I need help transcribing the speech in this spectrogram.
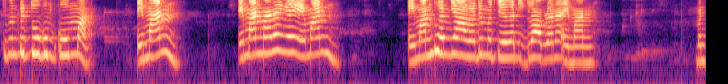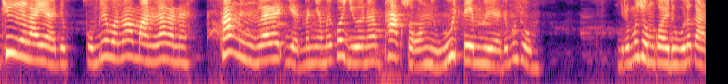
ที่มันเป็นตัวกลมๆอะ ไอ้มัน ไอ้มันมาได้ไง ไอ้มัน ไอ้มันเพื่อนย่าเราได้มาเจอกันอีกรอบแล้วนะไอ้มัน มันชื่ออะไรอะเดี๋ยวผมเรียกมันว่ามันแล้วกันนะภาคหนึ่งรายละเอียดมันยังไม่ค่อยเยอะนะ ภาคสองเนี่ยอุ้ยเต็มเลยอะท่านผู้ชม เดี๋ยวท่านผู้ชมคอยดูแล้วกัน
